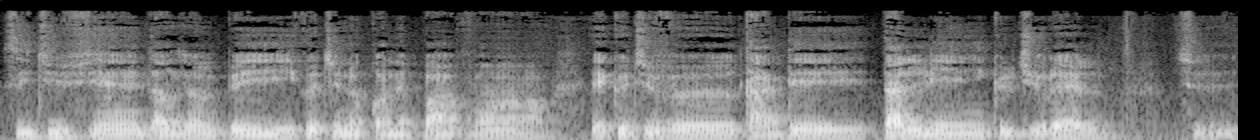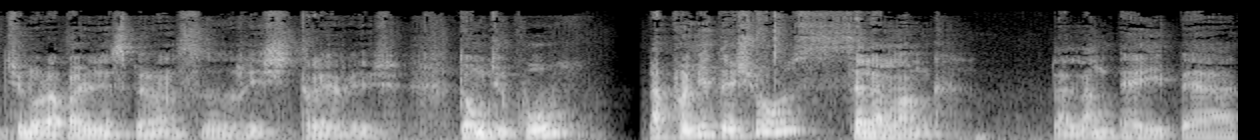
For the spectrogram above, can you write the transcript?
si tu viens dans un pays que tu ne connais pas avant et que tu veux garder ta ligne culturelle, tu, tu n'auras pas une expérience riche, très riche. Donc du coup, la première des choses, c'est la langue la langue est hyper,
